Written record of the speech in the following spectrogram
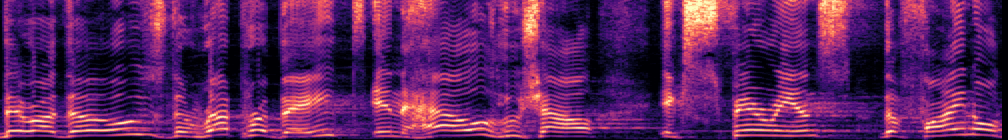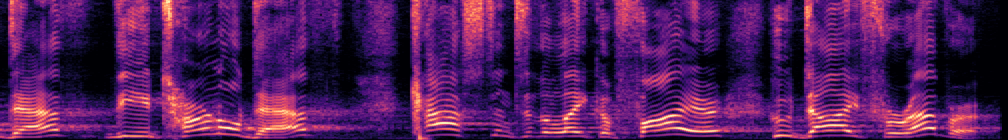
There are those, the reprobate in hell, who shall experience the final death, the eternal death, cast into the lake of fire, who die forever.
